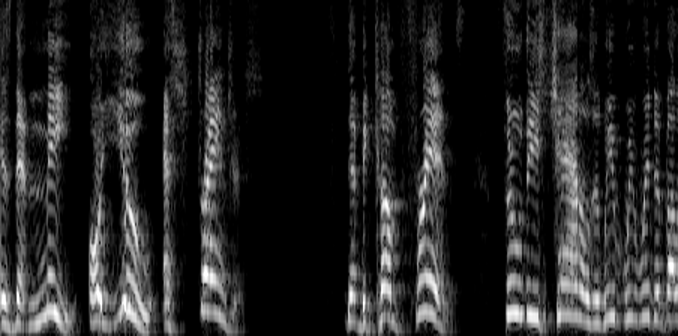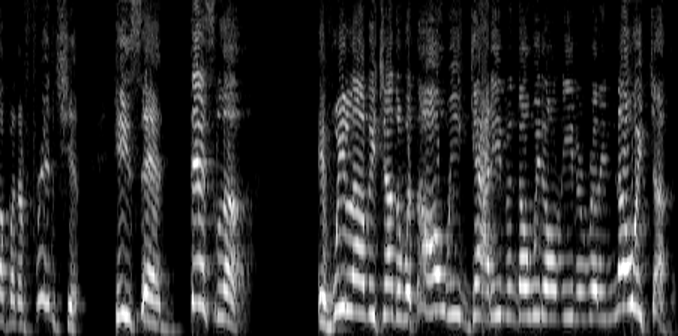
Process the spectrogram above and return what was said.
is that me or you as strangers that become friends through these channels and we, we, we're developing a friendship. He said, this love if we love each other with all we got, even though we don't even really know each other,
